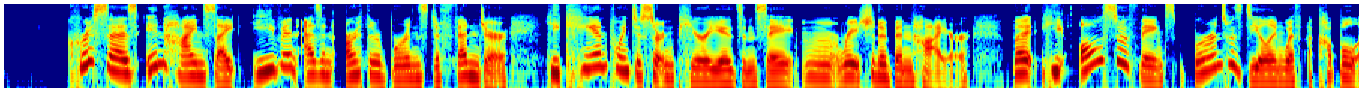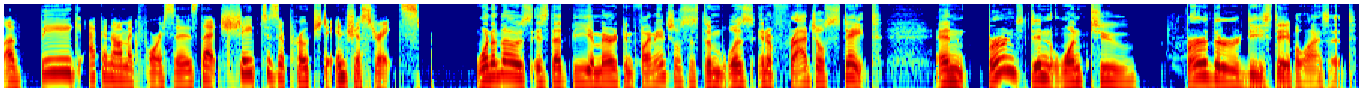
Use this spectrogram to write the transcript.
Chris says, in hindsight, even as an Arthur Burns defender, he can point to certain periods and say, mm, rates should have been higher. But he also thinks Burns was dealing with a couple of big economic forces that shaped his approach to interest rates. One of those is that the American financial system was in a fragile state, and Burns didn't want to further destabilize it.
